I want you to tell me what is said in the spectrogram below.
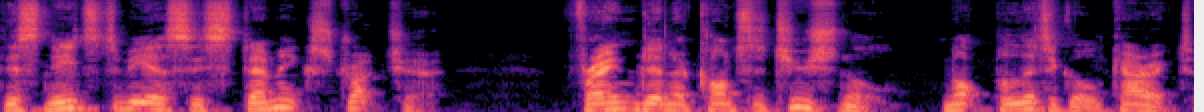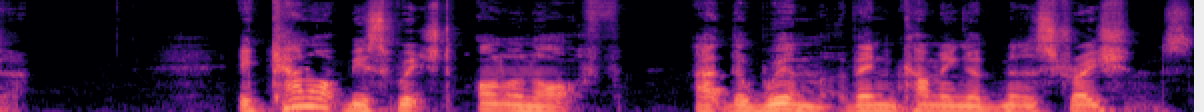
this needs to be a systemic structure framed in a constitutional, not political character. It cannot be switched on and off at the whim of incoming administrations,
